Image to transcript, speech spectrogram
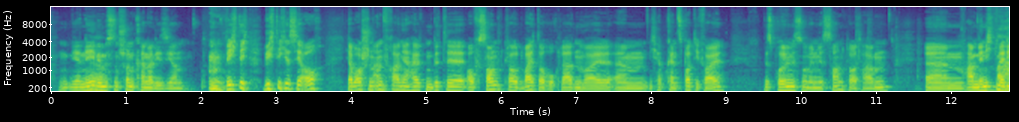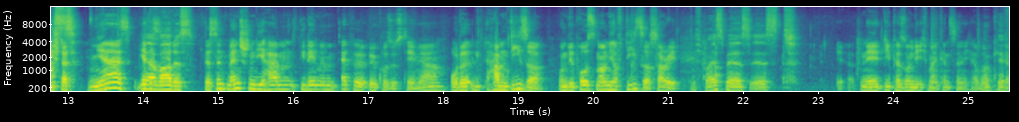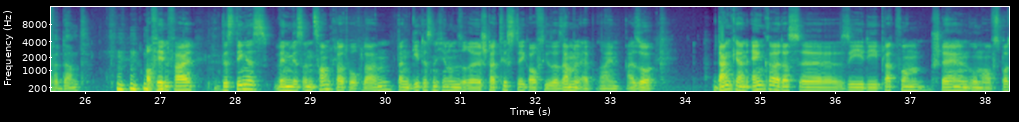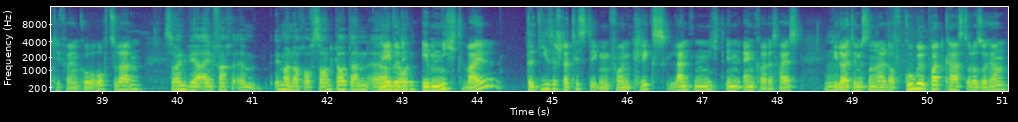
Ja, nee, ja. wir müssen schon kanalisieren. wichtig, wichtig ist ja auch, ich habe auch schon Anfragen erhalten, bitte auf Soundcloud weiter hochladen, weil ähm, ich habe kein Spotify. Das Problem ist nur, wenn wir Soundcloud haben, ähm, haben wir nicht mehr die Was? Stadt. Ja, es, ja Wer das, war das? das sind Menschen, die haben, die leben im Apple-Ökosystem, ja. Oder haben dieser. Und wir posten auch nicht auf dieser, sorry. Ich weiß, wer es ist. Nee, die Person, die ich meine, kennst du nicht, aber. Okay, ja. verdammt. Auf jeden Fall, das Ding ist, wenn wir es in Soundcloud hochladen, dann geht es nicht in unsere Statistik auf dieser Sammel-App rein. Also danke an Anchor, dass äh, sie die Plattform stellen, um auf Spotify und Co. hochzuladen. Sollen wir einfach ähm, immer noch auf Soundcloud dann äh, nee, wird eben nicht, weil diese Statistiken von Klicks landen nicht in Anchor. Das heißt, Hm. die Leute müssen dann halt auf Google Podcast oder so hören.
